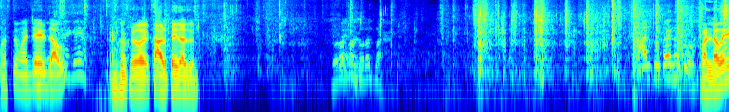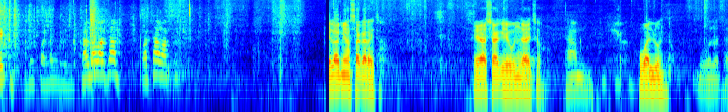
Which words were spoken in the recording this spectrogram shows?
मस्त मजा येईल जाऊ. काढता येईल अजून. पडला बा एक. थांब त्याला मी असा करायचा. हे अशा घेऊन जायचो. थांब. वलून. बोल आता.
